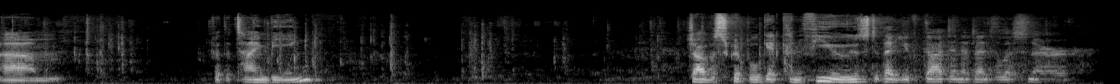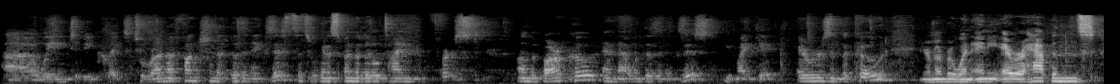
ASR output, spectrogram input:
um, for the time being. JavaScript will get confused that you've got an event listener uh, waiting to be clicked to run a function that doesn't exist, since we're going to spend a little time first on the barcode, and that one doesn't exist. You might get errors in the code. And remember, when any error happens,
